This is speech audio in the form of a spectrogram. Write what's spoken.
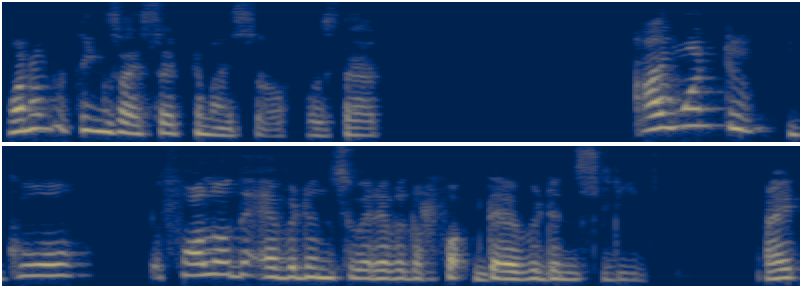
one of the things I said to myself was that I want to go follow the evidence wherever the, the evidence leads, right?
